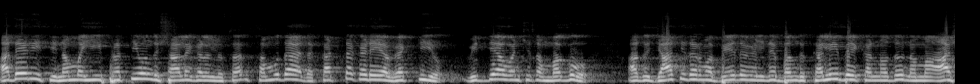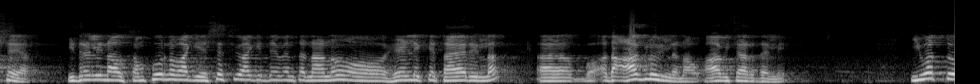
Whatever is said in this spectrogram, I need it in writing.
ಅದೇ ರೀತಿ ನಮ್ಮ ಈ ಪ್ರತಿಯೊಂದು ಶಾಲೆಗಳಲ್ಲೂ ಸರ್ ಸಮುದಾಯದ ಕಟ್ಟ ಕಡೆಯ ವ್ಯಕ್ತಿಯು ವಿದ್ಯಾವಂಚಿತ ಮಗು, ಅದು ಜಾತಿ ಧರ್ಮ ಭೇದವಿಲ್ಲದೆ ಬಂದು ಕಲಿಬೇಕನ್ನೋದು ನಮ್ಮ ಆಶಯ. ಇದರಲ್ಲಿ ನಾವು ಸಂಪೂರ್ಣವಾಗಿ ಯಶಸ್ವಿಯಾಗಿದ್ದೇವೆ ಅಂತ ನಾನು ಹೇಳಲಿಕ್ಕೆ ತಯಾರಿಲ್ಲ. ಅದು ಆಗಲೂ ಇಲ್ಲ ನಾವು ಆ ವಿಚಾರದಲ್ಲಿ. ಇವತ್ತು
